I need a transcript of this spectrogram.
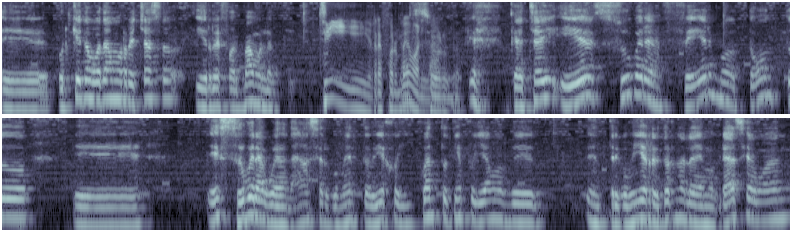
eh, ¿Por qué no votamos rechazo y reformamos la constitución? Sí, reformémosla. Absurdo. ¿Cachai? Y es súper enfermo, tonto. eh, es súper ahueonado ese argumento viejo. ¿Y cuánto tiempo llevamos de, entre comillas, retorno a la democracia, weón?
